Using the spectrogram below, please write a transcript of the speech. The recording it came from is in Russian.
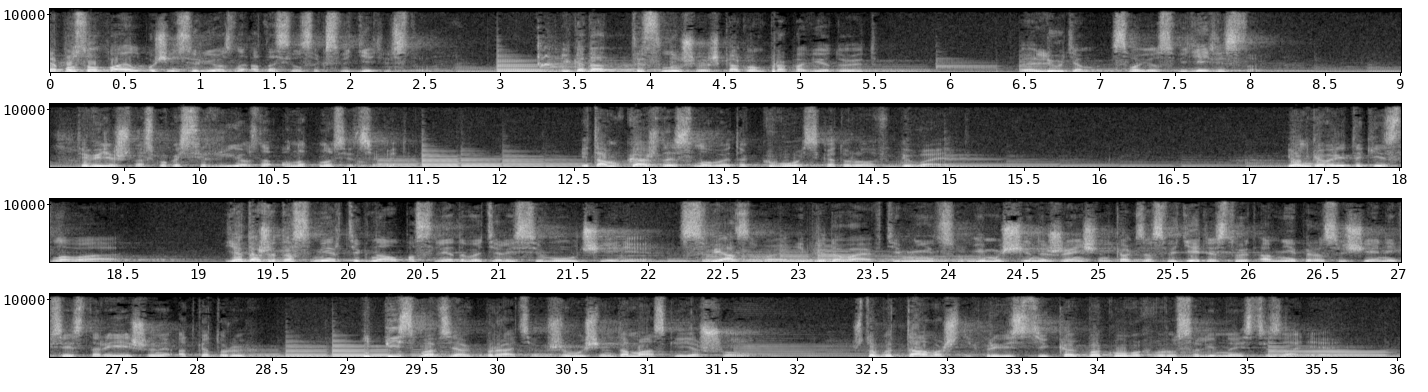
и апостол Павел очень серьезно относился к свидетельству. И когда ты слушаешь, как он проповедует э, людям свое свидетельство, ты видишь, насколько серьезно он относится к этому. И там каждое слово – это гвоздь, который он вбивает. И он говорит такие слова. «Я даже до смерти гнал последователей сего учения, связывая и предавая в темницу, и мужчин и женщин, как засвидетельствует о мне первосвященник, все старейшины, от которых письма к братьям, живущим в Дамаске, я шел, чтобы тамошних привести как Баковых в Иерусалим на истязание.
